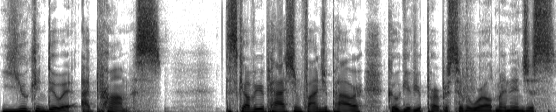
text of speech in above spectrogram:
You can do it, I promise. Discover your passion, find your power, go give your purpose to the world, my ninjas.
